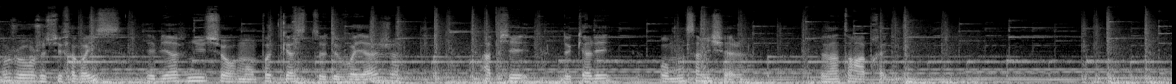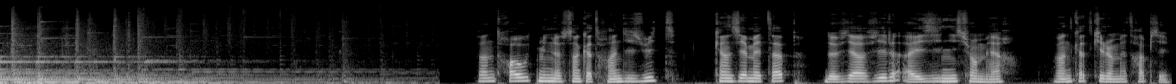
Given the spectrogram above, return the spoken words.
Bonjour, je suis Fabrice et bienvenue sur mon podcast de voyage à pied de Calais au Mont Saint-Michel, 20 ans après. « 23 août 1998, 15e étape de Vierville à Isigny-sur-Mer, 24 km à pied.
